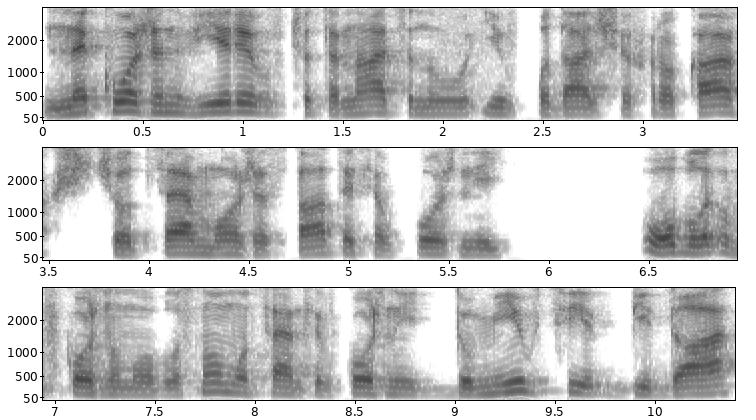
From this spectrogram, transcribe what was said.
Не кожен вірив в 14-му і в подальших роках, що це може статися в кожній обла... в кожному обласному центрі, в кожній домівці біда.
